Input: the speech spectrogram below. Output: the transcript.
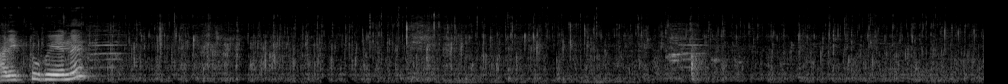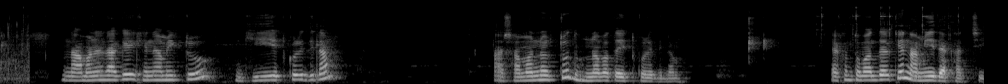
আর একটু হয়ে নে। নামানোর আগে এখানে আমি একটু ঘি এড করে দিলাম। আর সামান্য একটু ধন্যবাদ এড করে দিলাম। এখন তোমাদেরকে নামিয়ে দেখাচ্ছি।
